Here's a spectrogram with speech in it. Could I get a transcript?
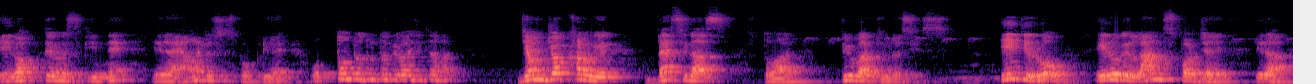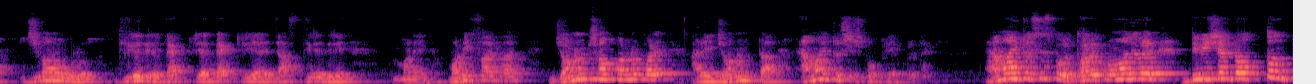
এই রক্তে এবং স্কিনে এরা অ্যামাটোসিস প্রক্রিয়ায় অত্যন্ত দ্রুত বিভাজিত হয়। যেমন যক্ষা রোগের ব্যাসিলাস তোমার টিউবারকিউলোসিস এই যে রোগ, এই রোগের লাংস পর্যায়ে এরা জীবাণুগুলো ধীরে ধীরে ব্যাকটেরিয়া ব্যাকটেরিয়া জাস্ট ধীরে ধীরে মানে মডিফাইড হয়, জনন সম্পন্ন করে আর এই জননটা অ্যামাইটোসিস প্রক্রিয়া করে থাকে। অ্যামাইটোসিস প্রক্রিয়া, তাহলে ক্রোমোজোমের ডিভিশনটা অত্যন্ত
